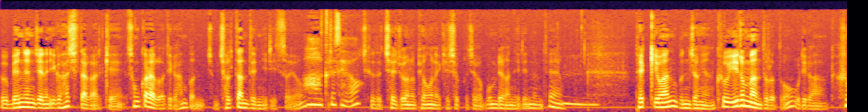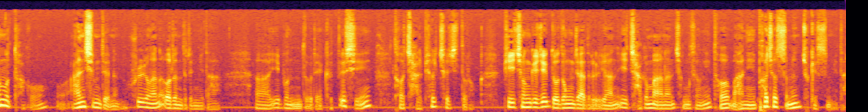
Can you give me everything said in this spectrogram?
그 몇 년 전에 이거 하시다가 이렇게 손가락 어디가 한번 좀 절단된 일이 있어요. 아, 그러세요? 그래서 제주 어느 병원에 계셨고 제가 문백한 일이 있는데 음, 백기환 문정현 그 이름만 들어도 우리가 흐뭇하고 어, 안심되는 훌륭한 어른들입니다. 아, 이분들의 그 뜻이 더 잘 펼쳐지도록 비정규직 노동자들을 위한 이 자그마한 정성이 더 많이 퍼졌으면 좋겠습니다.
